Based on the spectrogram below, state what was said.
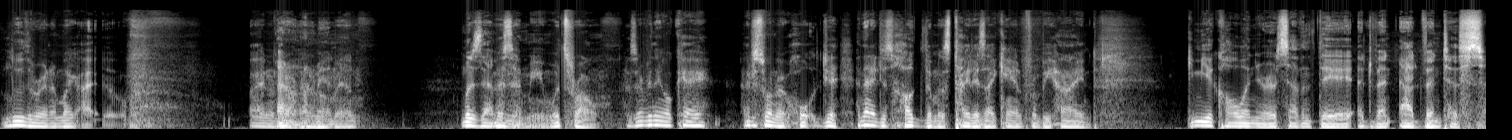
Lutheran." I'm like, I, I don't know, I don't know, man. man. What does that What mean? does that mean? What's wrong? Is everything okay? I just want to hold, and then I just hug them as tight as I can from behind. Give me a call when you're a Seventh Day Advent Adventist.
